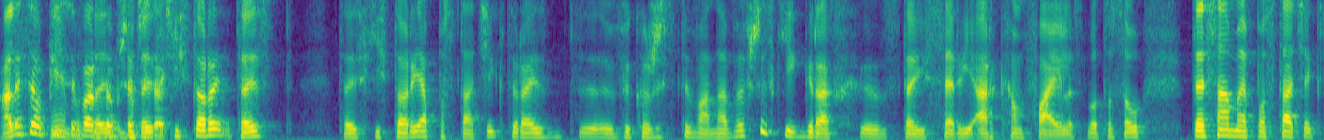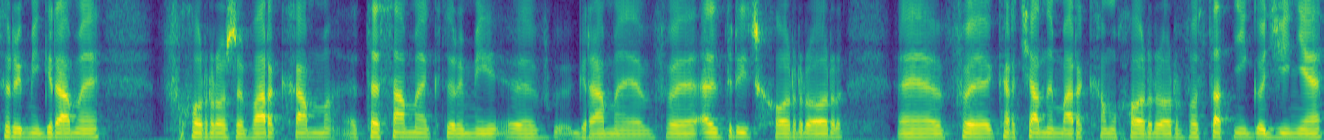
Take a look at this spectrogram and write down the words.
ale te opisy nie, warto to, przeczytać. To jest, history, to jest to jest historia postaci, która jest e, wykorzystywana we wszystkich grach z tej serii Arkham Files, bo to są te same postacie, którymi gramy w horrorze w Arkham, te same, którymi e, gramy w Eldritch Horror, e, w karcianym Arkham Horror w ostatniej godzinie.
